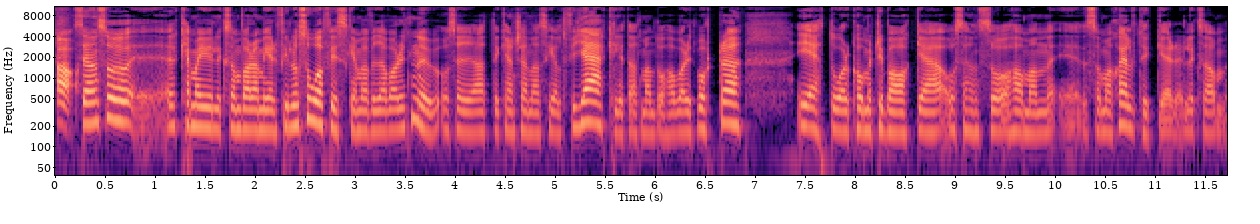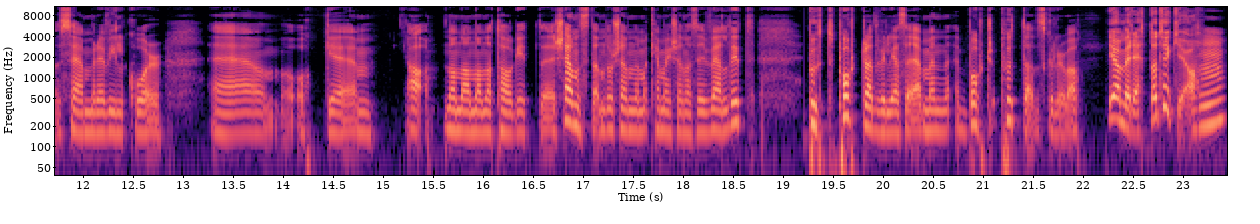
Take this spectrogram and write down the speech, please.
Ja. Sen så eh, kan man ju liksom vara mer filosofisk än vad vi har varit nu och säga att det kan kännas helt förjäkligt att man då har varit borta i ett år, kommer tillbaka och sen så har man eh, som man själv tycker liksom sämre villkor eh, och eh, ja, någon annan har tagit eh, tjänsten. Då känner man, kan man ju känna sig väldigt buttportad vill jag säga, men bortputtad skulle det vara. Ja med rätta tycker jag. Mm.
